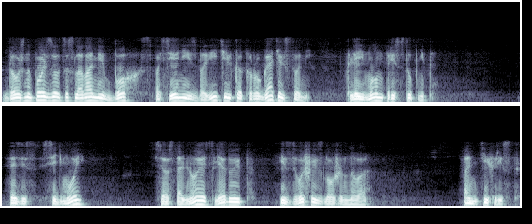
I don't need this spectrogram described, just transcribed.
Должно пользоваться словами «Бог», «Спасение», «Избавитель» как ругательствами, клеймом преступника. Тезис седьмой. Все остальное следует из вышеизложенного. Антихрист.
